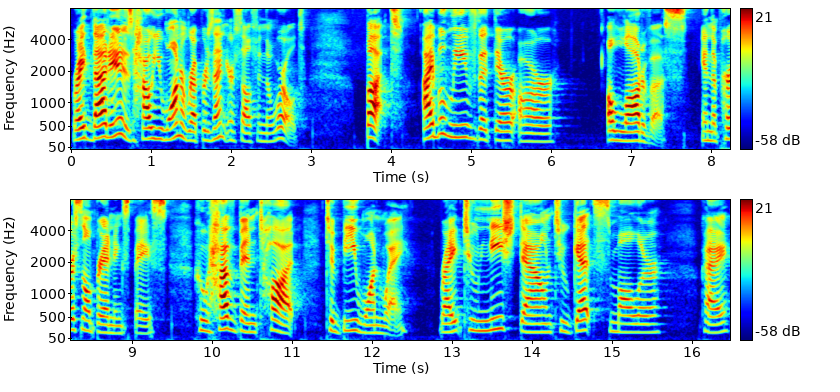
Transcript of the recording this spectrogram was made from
right? That is how you want to represent yourself in the world. But I believe that there are a lot of us in the personal branding space who have been taught to be one way, right? To niche down, to get smaller, okay?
